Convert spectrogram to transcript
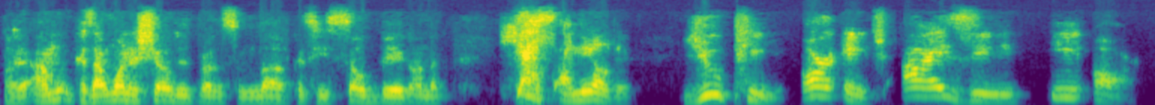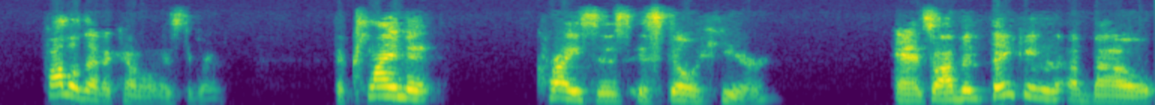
But I'm because I want to show this brother some love because he's so big on the. Yes, I nailed it. U P R H I Z E R. Follow that account on Instagram. The climate crisis is still here. And so I've been thinking about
